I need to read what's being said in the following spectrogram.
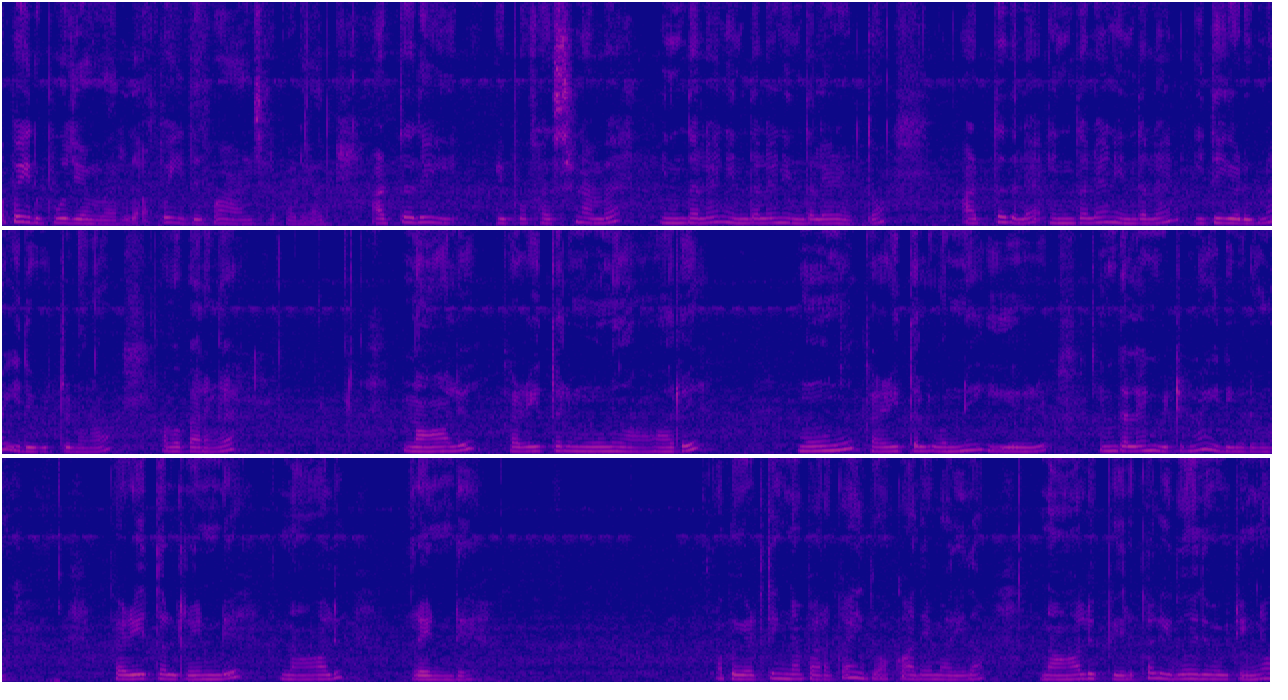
அப்போ இது பூஜ்ஜியம் வருது. அப்போ இதுக்கும் ஆன்சர் கிடையாது. அடுத்தது இப்போ ஃபஸ்ட்டு நம்ம இந்த லைன் இந்த லைன் இந்த லைன் எடுத்தோம். அடுத்ததில் இந்த லைன் இந்த லைன் இது எடுக்கணும் இது விட்டுடணும். அப்போ பாருங்கள் நாலு கழித்தல் மூணு ஆறு மூணு கழித்தல் ஒன்று ஏழு இந்த லைன் விட்டுனா இது விடுவோம். கழித்தல் ரெண்டு நாலு ரெண்டு. அப்போ எடுத்திங்கன்னா பாருங்க இதுவும் அதே மாதிரி தான். நாலு பேருக்கள் இதுவும் இதுவும் விட்டிங்கன்னா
